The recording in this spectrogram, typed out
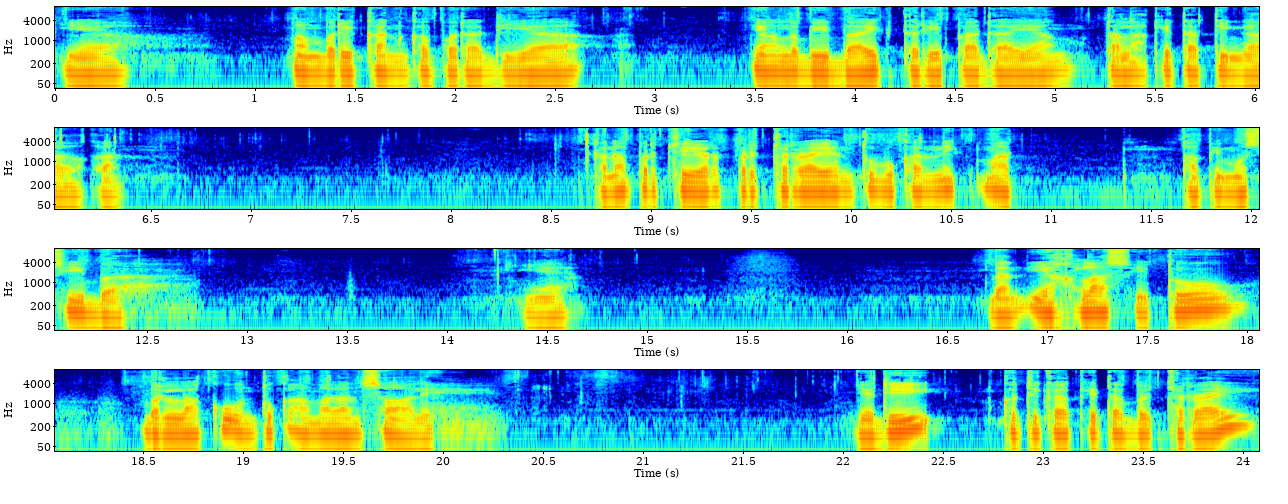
ya memberikan kepada dia yang lebih baik daripada yang telah kita tinggalkan. Karena perceraian itu bukan nikmat, tapi musibah. Ya dan ikhlas itu berlaku untuk amalan saleh. Jadi ketika kita bercerai,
